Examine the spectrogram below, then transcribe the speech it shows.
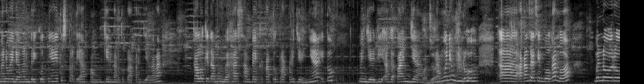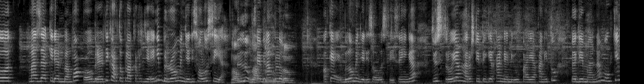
menu wedangan berikutnya itu seperti apa mungkin kartu prakerja karena kalau kita membahas sampai ke kartu prakerjanya itu menjadi agak panjang. Wajar. Namun yang perlu eh, akan saya simpulkan bahwa menurut Mas Zaki dan Bang Koko berarti kartu prakerja ini belum menjadi solusi ya? No, belum, enggak, saya bilang belum. Oke, belum menjadi solusi sehingga justru yang harus dipikirkan dan diupayakan itu bagaimana mungkin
